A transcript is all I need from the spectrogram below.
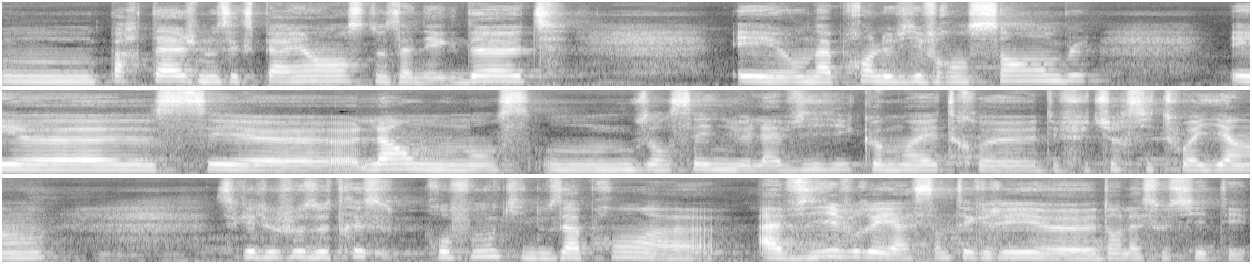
on partage nos expériences, nos anecdotes et on apprend à le vivre ensemble. Et c'est là on, on, nous enseigne la vie, comment être des futurs citoyens. C'est quelque chose de très profond qui nous apprend à vivre et à s'intégrer dans la société.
